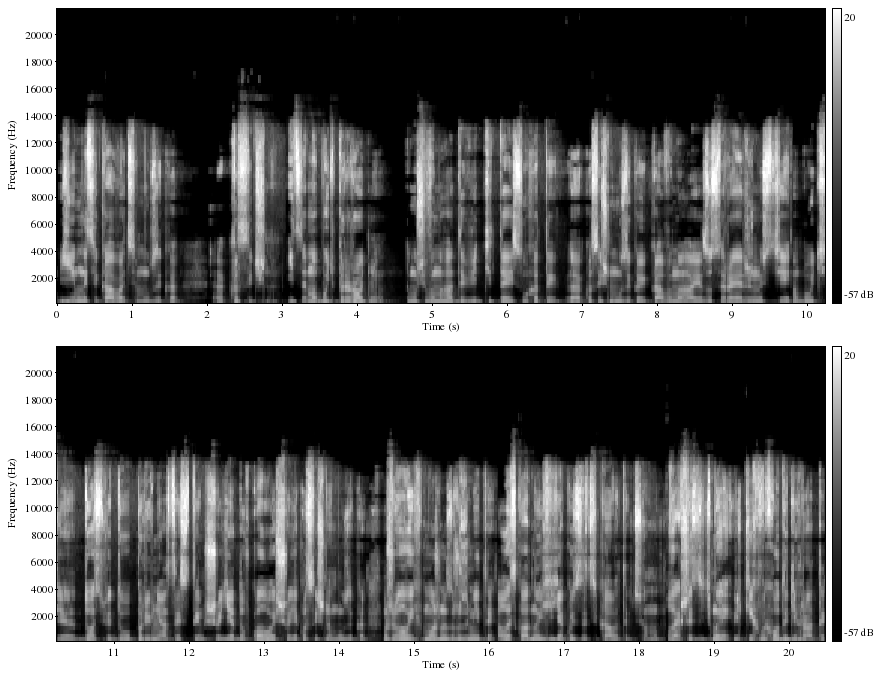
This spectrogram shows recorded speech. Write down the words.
їм не цікава ця музика е, класична, і це, мабуть, природньо. Тому що вимагати від дітей слухати е, класичну музику, яка вимагає зосередженості, мабуть, е, досвіду порівняти з тим, що є довкола, і що є класична музика. Можливо, їх можна зрозуміти, але складно їх якось зацікавити в цьому. Легше з дітьми, в яких виходить грати.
